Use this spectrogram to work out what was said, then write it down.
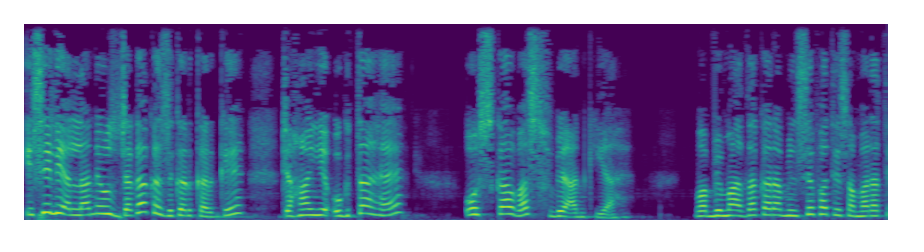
اسی لیے اللہ نے اس جگہ کا ذکر کر کے جہاں یہ اگتا ہے، اس کا وصف بیان کیا ہے۔ وہ بیما ذکر منصفت سمرت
